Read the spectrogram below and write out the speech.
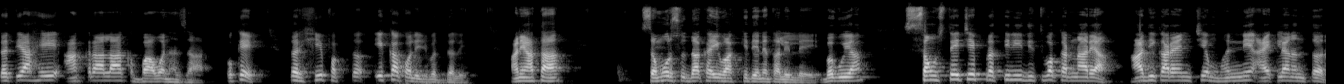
तर ते आहे अकरा लाख बावन्न हजार. ओके? तर हे फक्त एका कॉलेजबद्दल आहे. आणि आता समोर सुद्धा काही वाक्य देण्यात आलेले आहे. बघूया. संस्थेचे प्रतिनिधित्व करणाऱ्या अधिकाऱ्यांचे म्हणणे ऐकल्यानंतर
